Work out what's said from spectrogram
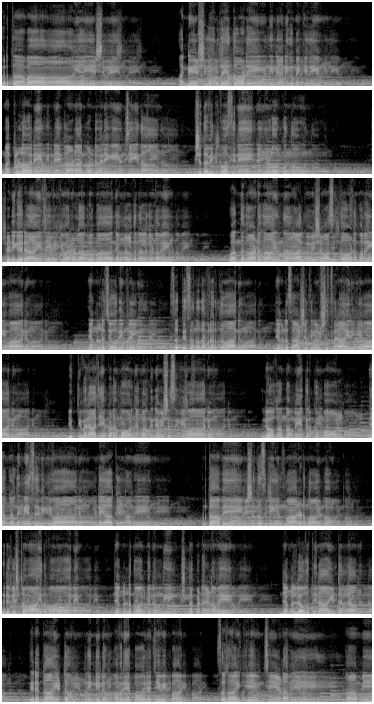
കർത്താവായ യേശുവേ അന്വേഷിക ഹൃദയത്തോടെ നിന്നെ അനുഗമിക്കുകയും മറ്റുള്ളവരെ നിന്നെ കാണാൻ കൊണ്ടുവരികയും ചെയ്ത വിശുദ്ധ വിൽബോസിനെ ഞങ്ങൾ ഓർക്കുന്നു. ക്ഷണികരായി ജീവിക്കുവാനുള്ള കൃപ ഞങ്ങൾക്ക് നൽകണമേ. വന്നു കാണുക എന്ന് ആത്മവിശ്വാസത്തോട് പറയുവാനും ഞങ്ങളുടെ ചോദ്യങ്ങളിൽ സത്യസന്ധത പുലർത്തുവാനും ഞങ്ങളുടെ സാക്ഷ്യത്തിൽ വിശ്വസ്തരായിരിക്കുവാനും യുക്തി പരാജയപ്പെടുമ്പോൾ ഞങ്ങൾ നിന്നെ വിശ്വസിക്കുവാനും ലോകം നമ്മെ എതിർക്കുമ്പോൾ ഞങ്ങൾ നിന്നെ സേവിക്കുവാനും ഇടയാക്കണമേ. കർത്താവേ വിശുദ്ധ സ്നേഹന്മാരുടെ നോയമ്പും നിനക്കിഷ്ടമായതുപോലെ ഞങ്ങളുടെ നോയമ്പിലും നീ ഇഷ്ടപ്പെടണമേ. ഞങ്ങൾ ലോകത്തിനായിട്ടെല്ലാം നിനക്കായിട്ടും നിന്നിലും അവരെ പോലെ ജീവിപ്പാൻ സഹായിക്കുകയും ചെയ്യണമേ. ആമേ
